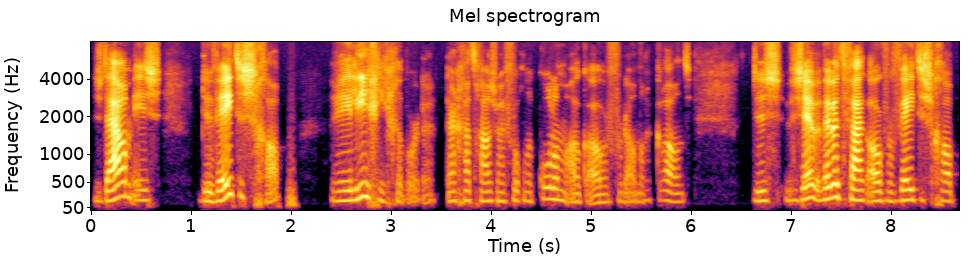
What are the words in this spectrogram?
Dus daarom is de wetenschap religie geworden. Daar gaat trouwens mijn volgende column ook over voor de andere krant. Dus we, hebben, we hebben het vaak over wetenschap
